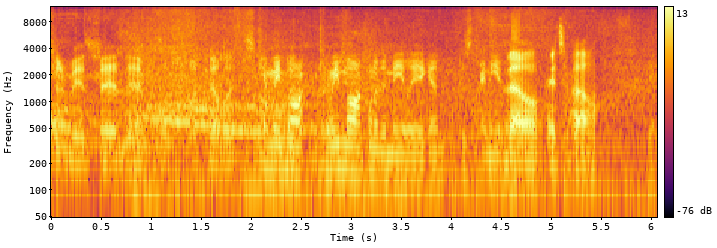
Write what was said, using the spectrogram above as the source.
Shouldn't be as bad there because I'm on my belly. Can we mark? Can we mark one of the melee again? Just any of them? Val, it's Val. Yep.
